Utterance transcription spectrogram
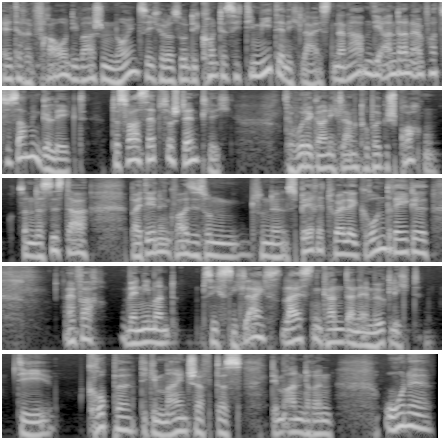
ältere Frau, die war schon 90 oder so, die konnte sich die Miete nicht leisten. Dann haben die anderen einfach zusammengelegt. Das war selbstverständlich. Da wurde gar nicht lang drüber gesprochen, sondern das ist da bei denen quasi so, ein, so eine spirituelle Grundregel. Einfach, wenn niemand sich's nicht leisten kann, dann ermöglicht die Gruppe, die Gemeinschaft das dem anderen, ohne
